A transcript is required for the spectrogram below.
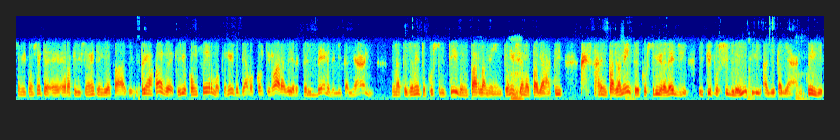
se mi consente, è, è, rapidissimamente in due fasi. La prima fase è che io confermo che noi dobbiamo continuare ad avere per il bene degli italiani un atteggiamento costruttivo in Parlamento. Noi siamo pagati per stare in Parlamento e costruire leggi il più possibile utili agli italiani. Quindi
